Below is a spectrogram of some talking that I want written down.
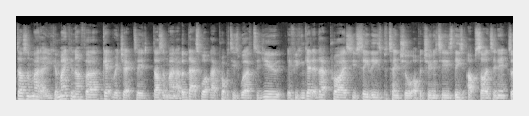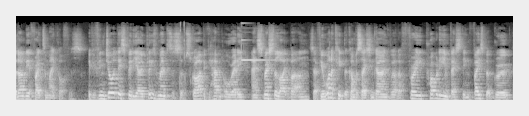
Doesn't matter. You can make an offer, get rejected, doesn't matter. But that's what that property is worth to you. If you can get it at that price, you see these potential opportunities, these upsides in it. So don't be afraid to make offers. If you've enjoyed this video, please remember to subscribe if you haven't already and smash the like button. So if you want to keep the conversation going, we've got a free property investing Facebook group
